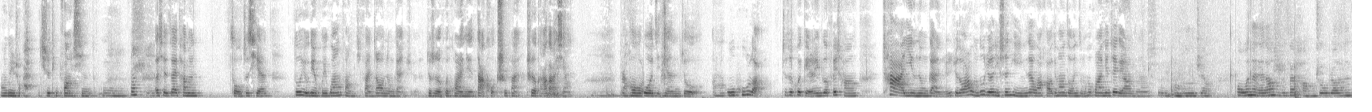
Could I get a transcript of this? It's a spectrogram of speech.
然后跟你说，哎，我其实挺放心的。嗯，嗯，而且在他们走之前，都有点回光返返照那种感觉，就是会忽然间大口吃饭，吃的嘎嘎香，然后过几天就啊呜呼了，就是会给人一个非常诧异的那种感觉，就觉得啊，我们都觉得你身体已经在往好的地方走，你怎么会忽然间这个样子呢？是很多都这样。哦，我奶奶当时是在杭州，然后她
